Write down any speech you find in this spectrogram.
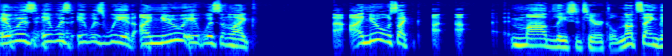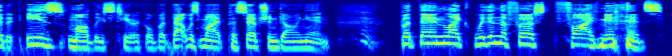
it was it was it was weird. I knew it wasn't like I knew it was like uh, uh, mildly satirical. Not saying that it is mildly satirical, but that was my perception going in. But then, like within the first five minutes,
